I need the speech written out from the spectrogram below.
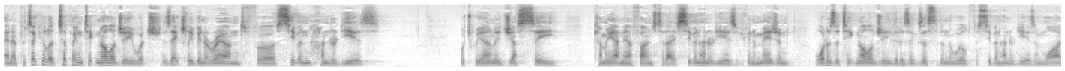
and a particular tipping technology which has actually been around for 700 years, which we only just see coming out in our phones today. 700 years, if you can imagine what is a technology that has existed in the world for 700 years and why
